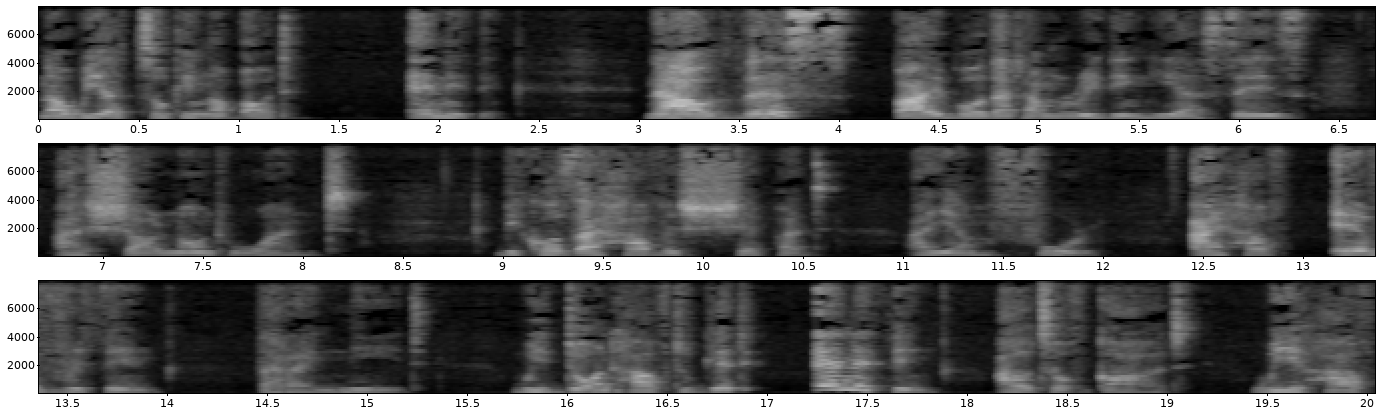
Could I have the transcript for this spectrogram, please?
Now we are talking about anything. Now this Bible that I'm reading here says, I shall not want. Because I have a shepherd, I am full. I have everything that I need. We don't have to get anything out of God. We have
